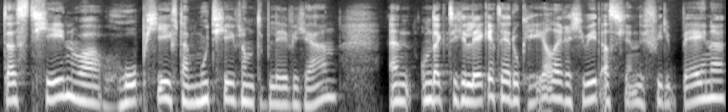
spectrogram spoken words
dat is hetgeen wat hoop geeft en moed geeft om te blijven gaan. En omdat ik tegelijkertijd ook heel erg weet, als je in de Filipijnen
